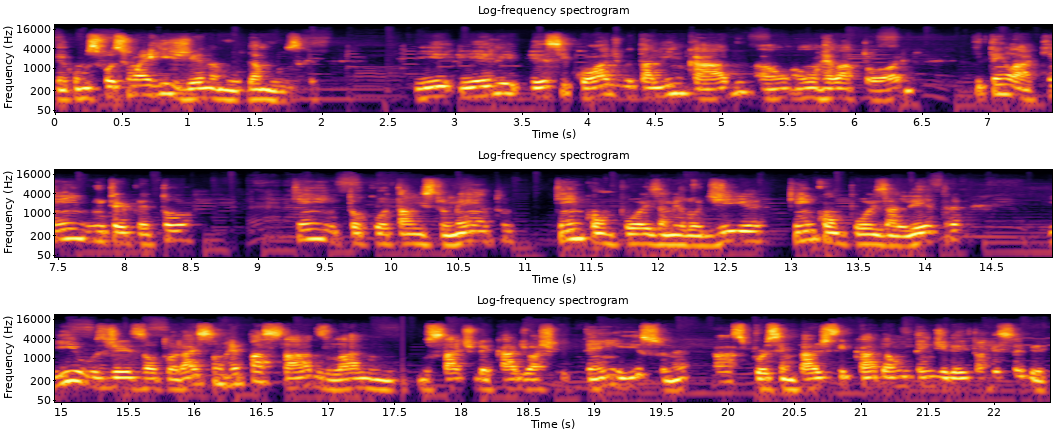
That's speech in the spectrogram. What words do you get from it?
é como se fosse um RG na, da música. e, e ele, esse código está linkado a um, a um relatório que tem lá quem interpretou, quem tocou tal instrumento, quem compôs a melodia, quem compôs a letra, e os direitos autorais são repassados lá no, no site do ECAD, eu acho que tem isso, né? As porcentagens que cada um tem direito a receber.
